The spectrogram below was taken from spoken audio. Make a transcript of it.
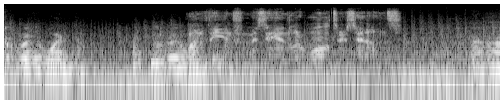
เรเวนนะไหนคือเรเว One น of the infamous handler Walter's hounds. อ่าฮะ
